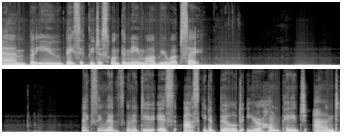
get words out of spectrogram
Um, but you basically just want the name of your website. Next thing that it's going to do is ask you to build your homepage, and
